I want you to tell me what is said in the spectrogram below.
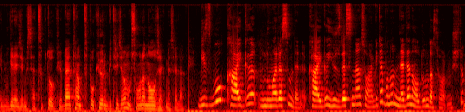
e, bu gelecek mesela tıpta okuyor. Ben tam tıp okuyorum bitireceğim ama sonra ne olacak mesela? Biz bu kaygı numarası mı denir? Kaygı yüzdesinden sonra bir de bunun neden olduğunu da sormuştuk.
